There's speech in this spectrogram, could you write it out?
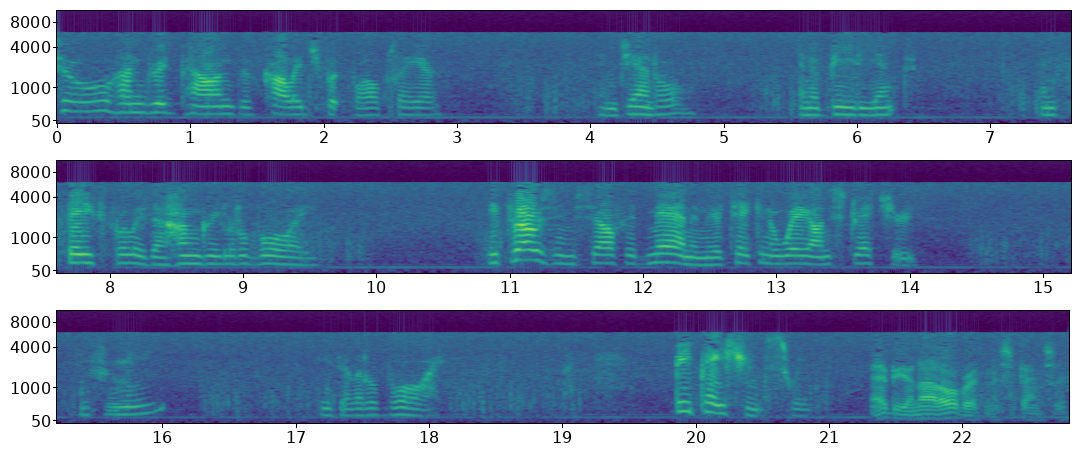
Two hundred pounds of college football player. And gentle and obedient and faithful as a hungry little boy. He throws himself at men and they're taken away on stretchers. And for me, he's a little boy. Be patient, sweet. Maybe you're not over it, Miss Spencer.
